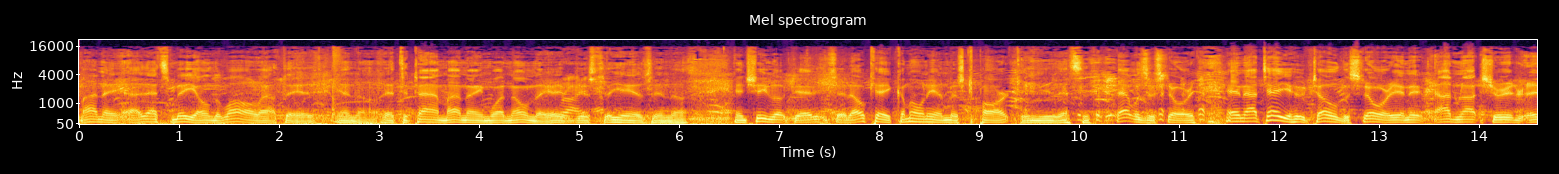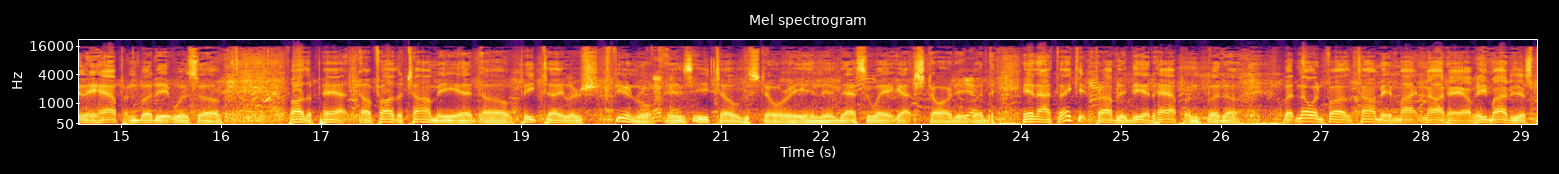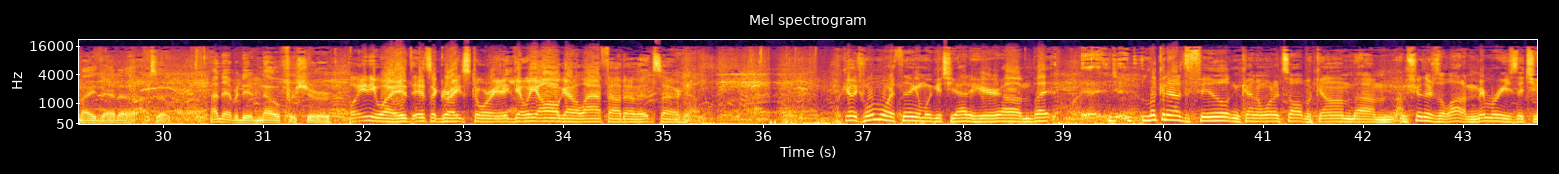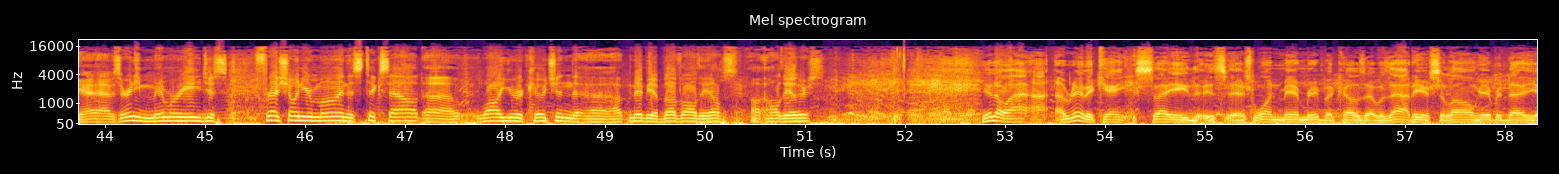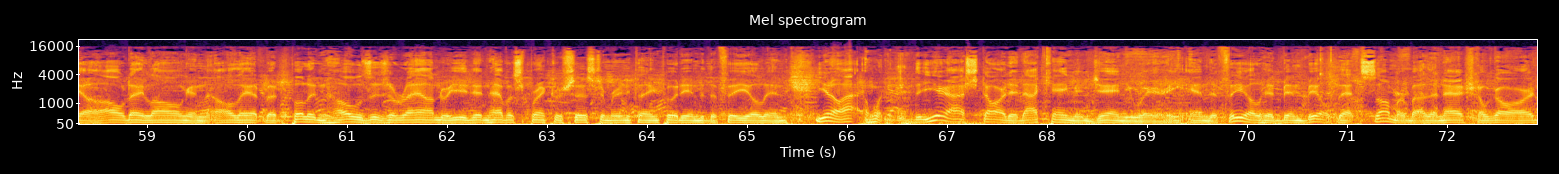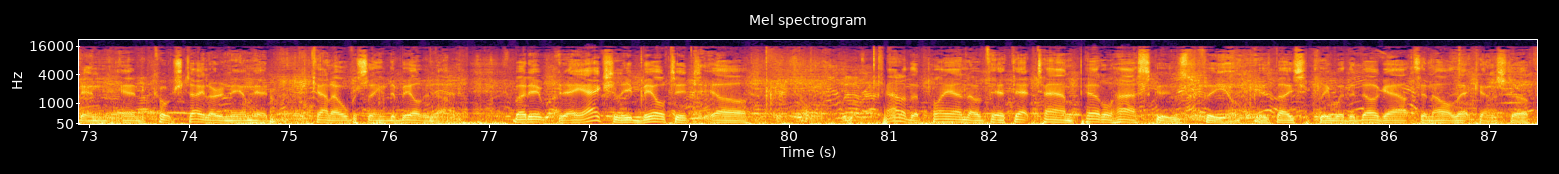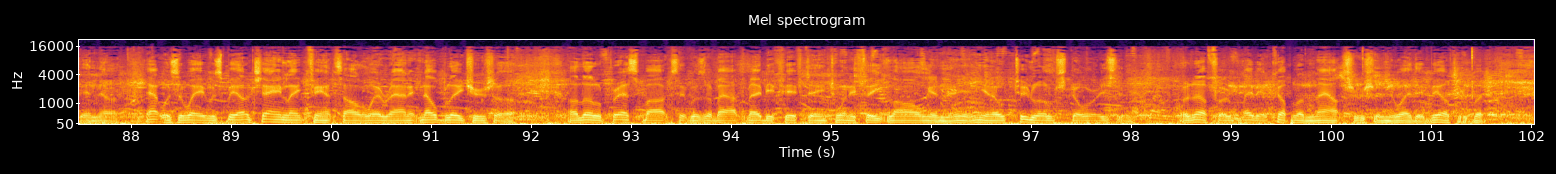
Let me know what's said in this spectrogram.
My name, uh, that's me on the wall out there, and uh, at the time my name wasn't on there. It Right. just his, and uh, and she looked at it and said, "Okay, come on in, Mr. Park." And that's that was the story. And I tell you who told the story, and it, I'm not sure it really happened, but it was uh, Father Pat, uh, Father Tommy at uh, Pete Taylor's funeral. Is he told the story, and that's the way it got started. Yeah. But and I think it probably did happen, but uh, but knowing Father Tommy, it might not have. He might have just made that up. So I never did know for sure. Well, anyway, it, it's a great story. It- we all got a laugh out of it. So, Well, Coach, one more thing, and we'll get you out of here. Um, but uh, looking out at the field and kind of what it's all become, um, I'm sure there's a lot of memories that you have. Is there any memory just fresh on your mind that sticks out uh, while you were coaching, uh, maybe above all the else, all the others? You know, I, I really can't say there's, there's one memory because I was out here so long every day, uh, all day long, and all that. But pulling hoses around where you didn't have a sprinkler system or anything put into the field, and you know, I, the year I started, I came in January, and the field had been built that summer by the National Guard, and, and Coach Taylor and them had kind of overseen the building of it. But it, they actually built it. Uh, kind of the plan of at that time Petal High School's field is basically with the dugouts and all that kind of stuff, and uh, that was the way it was built. Chain link fence all the way around it, no bleachers, uh, a little press box that was about maybe 15, 20 feet long, and, you know two little stories, and enough for maybe a couple of announcers in the way they built it, but.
